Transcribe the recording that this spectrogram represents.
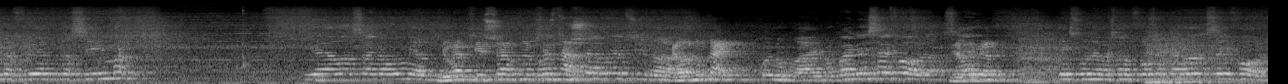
na frente para cima, e ela sai novamente. Não é preciso chave, não é preciso nada. puxar não é preciso nada. Ela não cai. Pois não vai, não vai nem sai fora. Sai, Exatamente. tem que se fazer bastante força para ela sair fora.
